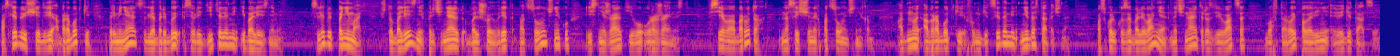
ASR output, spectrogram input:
Последующие две обработки применяются для борьбы с вредителями и болезнями. Следует понимать, что болезни причиняют большой вред подсолнечнику и снижают его урожайность. В севооборотах, насыщенных подсолнечником, одной обработки фунгицидами недостаточно, поскольку заболевания начинают развиваться во второй половине вегетации.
